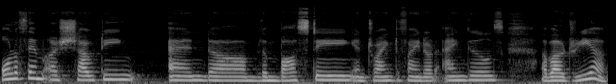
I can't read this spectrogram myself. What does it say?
All of them are shouting and um, lambasting and trying to find out angles about rhea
